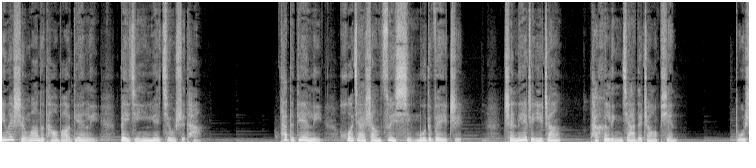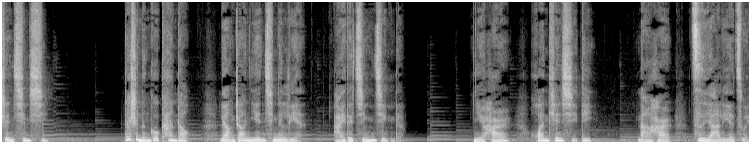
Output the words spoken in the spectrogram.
因为沈旺的淘宝店里背景音乐就是他。他的店里货架上最醒目的位置，陈列着一张他和林佳的照片。不甚清晰，但是能够看到两张年轻的脸挨得紧紧的。女孩欢天喜地，男孩龇牙咧嘴。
